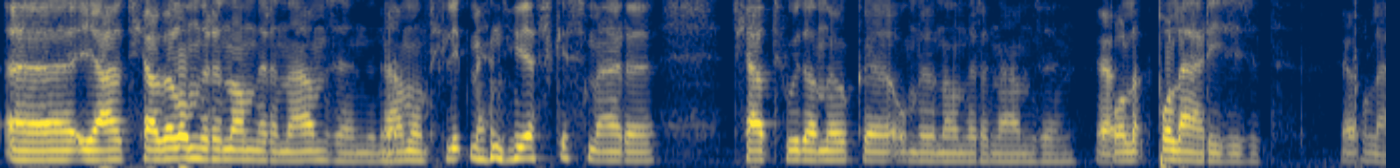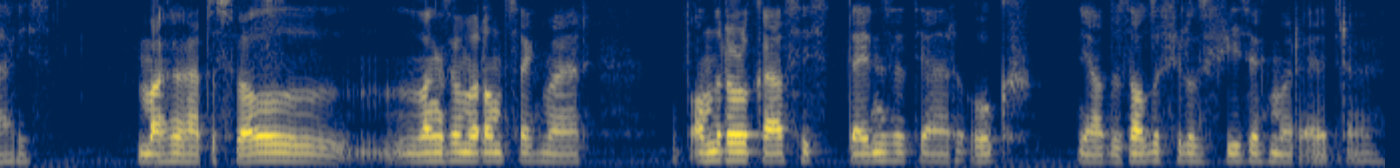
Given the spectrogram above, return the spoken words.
Uh, ja, het gaat wel onder een andere naam zijn. De Ja. naam ontglipt mij nu even, maar uh, het gaat hoe dan ook uh, onder een andere naam zijn. Ja. Polaris is het. Ja. Polaris. Maar je gaat dus wel langzamerhand, zeg maar, op andere locaties tijdens het jaar ook ja, dezelfde filosofie, zeg maar, uitdragen.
